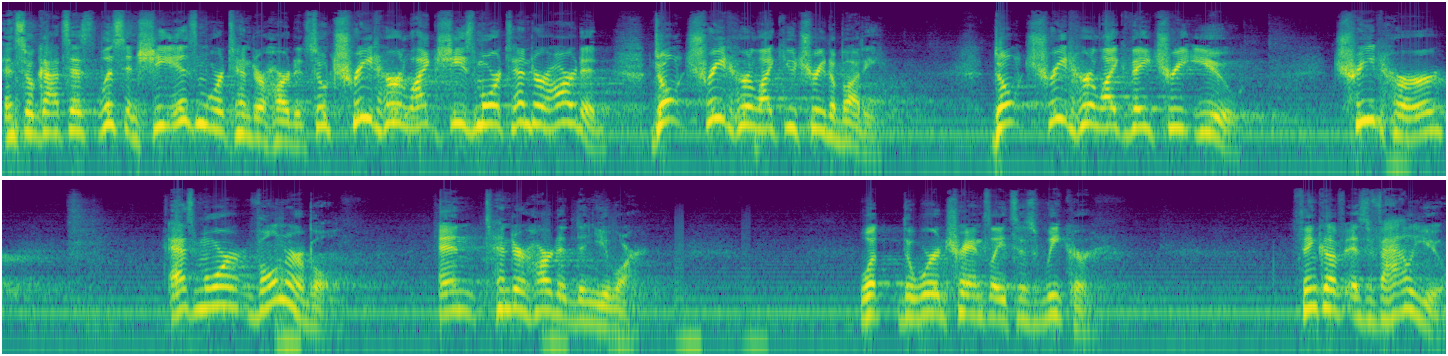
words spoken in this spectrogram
And so God says, listen, she is more tenderhearted. So treat her like she's more tenderhearted. Don't treat her like you treat a buddy. Don't treat her like they treat you. Treat her as more vulnerable and tenderhearted than you are. What the word translates as weaker. Think of as value.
